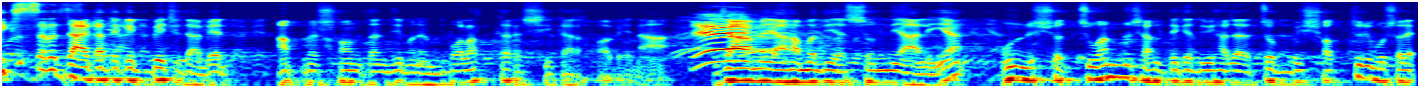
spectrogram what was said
রিক্সার জায়গা থেকে বেঁচে যাবেন। আপনার সন্তান জীবনে বলাৎকারের শিকার হবে না। জামে আহমদিয়া সুন্নি আলিয়া উনিশশো চুয়ান্ন সাল থেকে দুই হাজার চব্বিশ সত্তর বছরে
